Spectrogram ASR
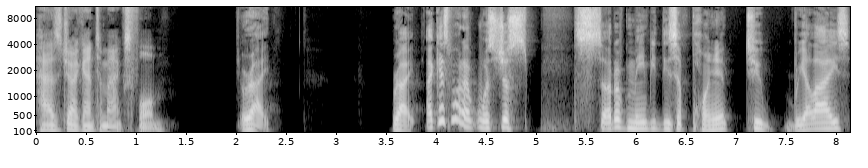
has Gigantamax form. Right. Right. I guess what I was just sort of maybe disappointed to realize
